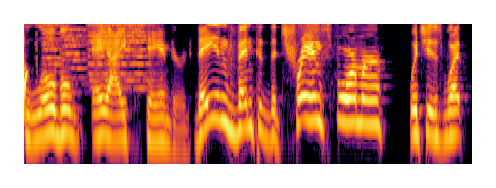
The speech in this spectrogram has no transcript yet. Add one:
global AI standard. They invented the transformer, which is what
